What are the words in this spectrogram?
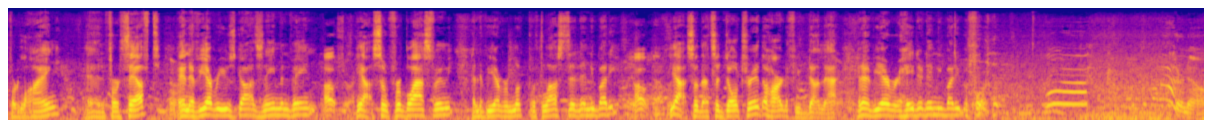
for lying and for theft. And have you ever used God's name in vain? Oh, sure. Yeah. So for blasphemy, and have you ever looked with lust at anybody? Oh, definitely. Yeah. So that's adultery of the heart if you've done that. And have you ever hated anybody before? Uh, I don't know.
